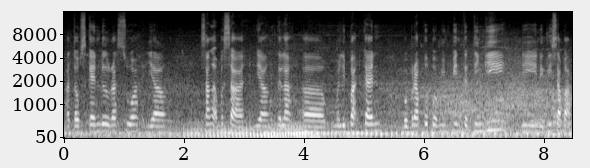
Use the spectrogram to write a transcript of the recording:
atau skandal rasuah yang sangat besar yang telah uh, melibatkan beberapa pemimpin tertinggi di negeri Sabah.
